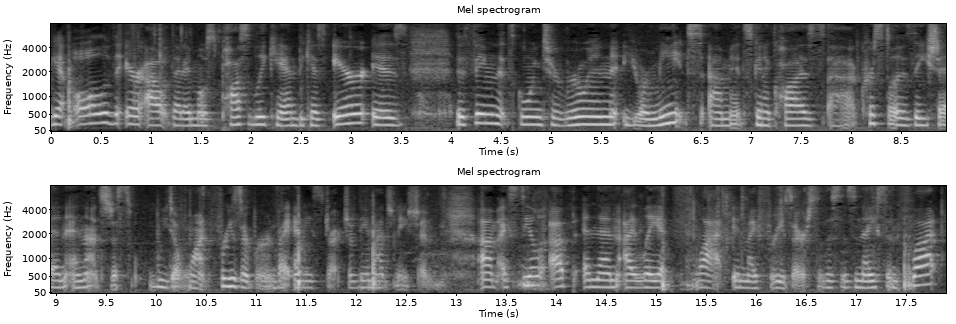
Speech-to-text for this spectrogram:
get all of the air out that I most possibly can because air is the thing that's going to ruin your meat. Um, it's going to cause uh, crystallization and that's just, we don't want freezer burn by any stretch of the imagination. Um, I seal it up and then I lay it flat in my freezer. So this is nice and flat.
